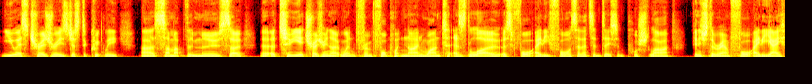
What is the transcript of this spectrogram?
US Treasuries, just to quickly uh, sum up the moves. So a two year Treasury note went from 4.91 to as low as 484. So that's a decent push lower. Finished around 488.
